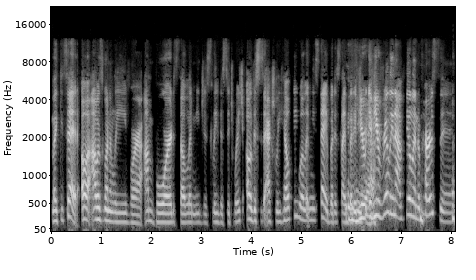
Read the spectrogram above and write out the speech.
like you said, oh, I was going to leave or I'm bored, so let me just leave the situation. Oh, this is actually healthy. Well, let me stay. But it's like, but if you're if you're really not feeling a person,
